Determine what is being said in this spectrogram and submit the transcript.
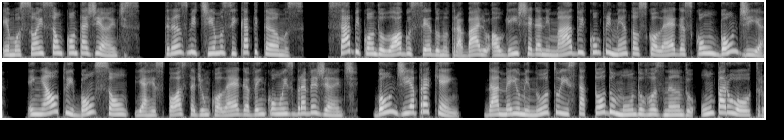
Emoções são contagiantes transmitimos e captamos. Sabe quando logo cedo no trabalho alguém chega animado e cumprimenta os colegas com um bom dia, em alto e bom som, e a resposta de um colega vem com um esbravejante: Bom dia para quem? Dá meio minuto e está todo mundo rosnando um para o outro.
